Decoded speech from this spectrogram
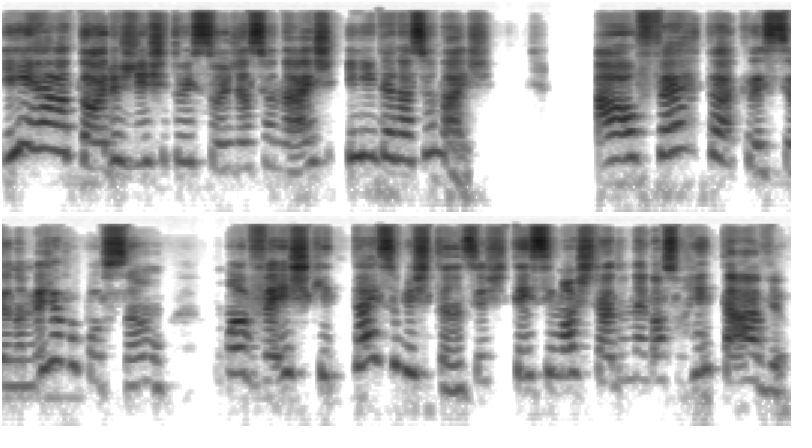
e em relatórios de instituições nacionais e internacionais. A oferta cresceu na mesma proporção, uma vez que tais substâncias têm se mostrado um negócio rentável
